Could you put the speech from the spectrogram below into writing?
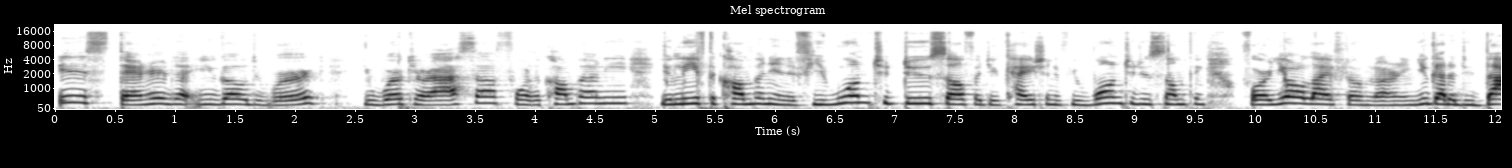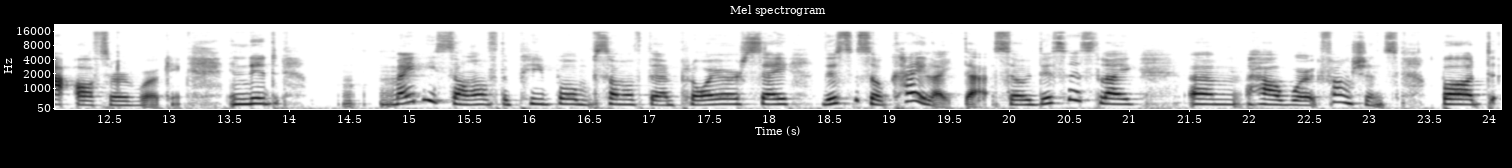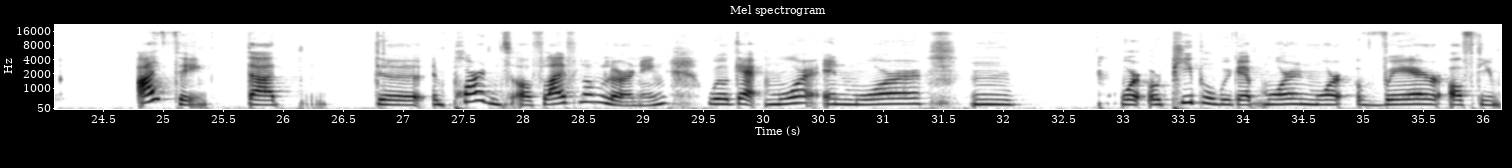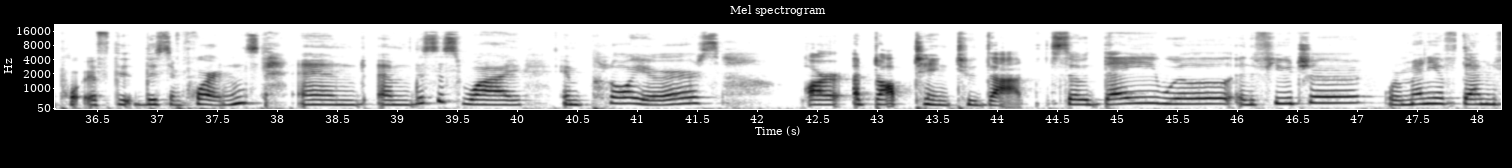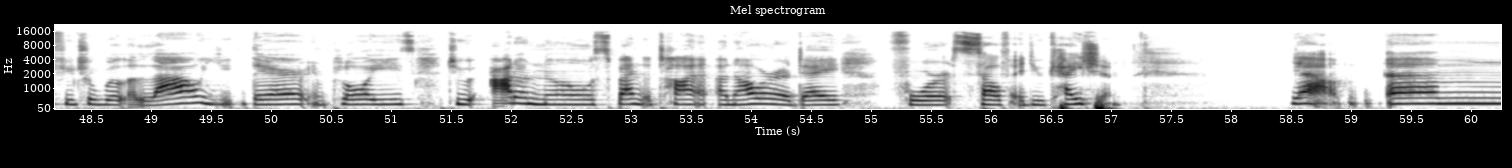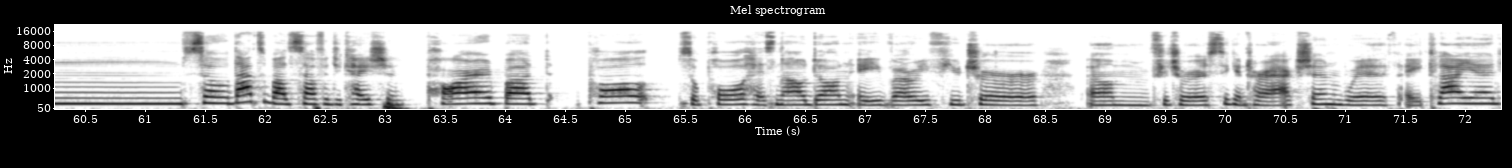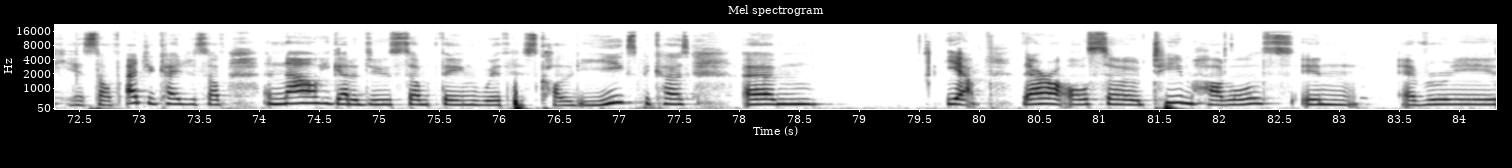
it is standard that you go to work you work your ass off for the company you leave the company and if you want to do self education if you want to do something for your lifelong learning you got to do that after working. And it maybe some of the people some of the employers say this is okay like that. So this is like um, how work functions. But i think that the importance of lifelong learning will get more and more um, or, or people will get more and more aware of the import of the, this importance. And um, this is why employers are adopting to that. So they will in the future or many of them in the future will allow you, their employees to i don't know spend a time an hour a day for self education yeah um so that's about self education part but paul so paul has now done a very future um, futuristic interaction with a client. He has self-educated himself and now he got to do something with his colleagues because um, yeah there are also team huddles in every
